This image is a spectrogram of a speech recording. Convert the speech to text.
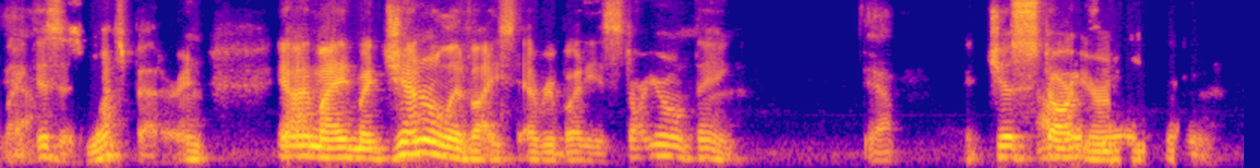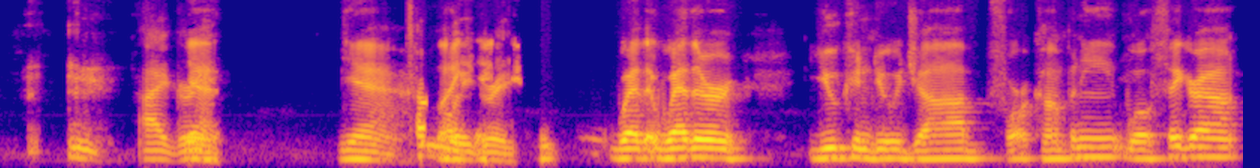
Like yeah. this is much better. And you know, my my general advice to everybody is start your own thing. Yeah. Just start your own thing. I agree. Yeah. Yeah. Totally like, agree. Whether whether you can do a job for a company, we'll figure out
